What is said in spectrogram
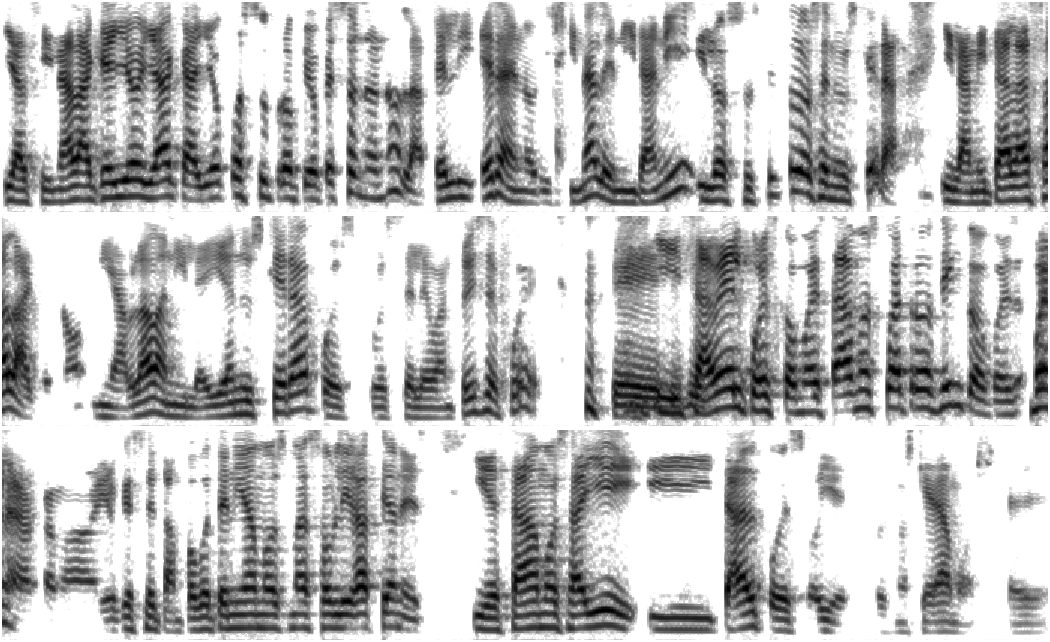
Y al final aquello ya cayó por su propio peso. No, no, la peli era en original, en iraní y los subtítulos en euskera. Y la mitad de la sala, que no, ni hablaba ni leía en euskera, pues, pues se levantó y se fue. Isabel, pues como estábamos cuatro o cinco, pues bueno, como yo qué sé, tampoco teníamos más obligaciones y estábamos allí y tal, pues oye, pues nos quedamos. Eh,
